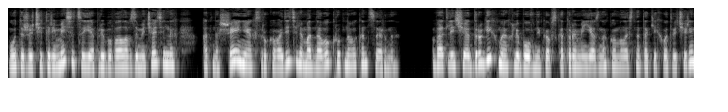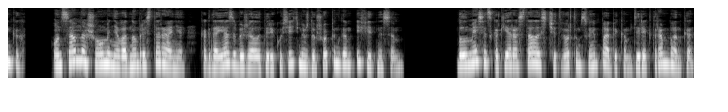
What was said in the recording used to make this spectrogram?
Вот уже четыре месяца я пребывала в замечательных отношениях с руководителем одного крупного концерна. В отличие от других моих любовников, с которыми я знакомилась на таких вот вечеринках, он сам нашел меня в одном ресторане, когда я забежала перекусить между шопингом и фитнесом. Был месяц, как я рассталась с четвертым своим папиком, директором банка,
